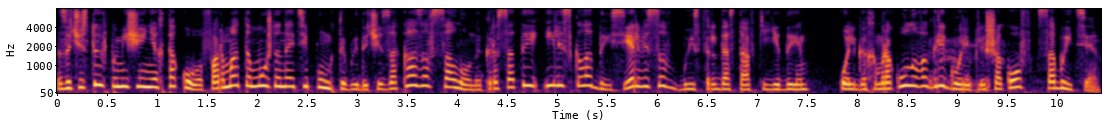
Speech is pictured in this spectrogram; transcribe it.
Зачастую в помещениях такого формата можно найти пункты выдачи заказов, салоны красоты или склады сервисов быстрой доставки еды. Ольга Хамракулова, Григорий Плешаков. События.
